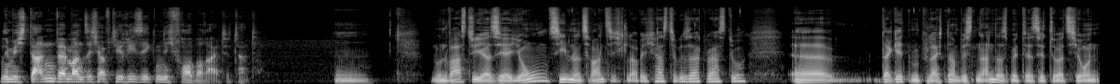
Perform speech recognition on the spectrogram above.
Nämlich dann, wenn man sich auf die Risiken nicht vorbereitet hat. Hm. Nun warst du ja sehr jung, 27, glaube ich, hast du gesagt, warst du. Äh, da geht man vielleicht noch ein bisschen anders mit der Situation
